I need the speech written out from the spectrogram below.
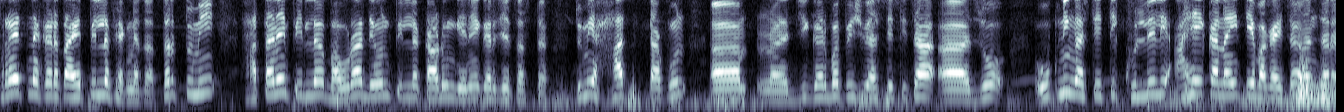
प्रयत्न करत आहे पिल्ल फेकण्याचा तर तुम्ही हाताने पिल्ल भवरा देऊन पिल्ल काढून घेणे गरजेचं असतं. तुम्ही हात टाकून जी गर्भपिशवी असते तिचा जो ओपनिंग असते ती खुललेली आहे का नाही ते बघायचं. आणि जर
